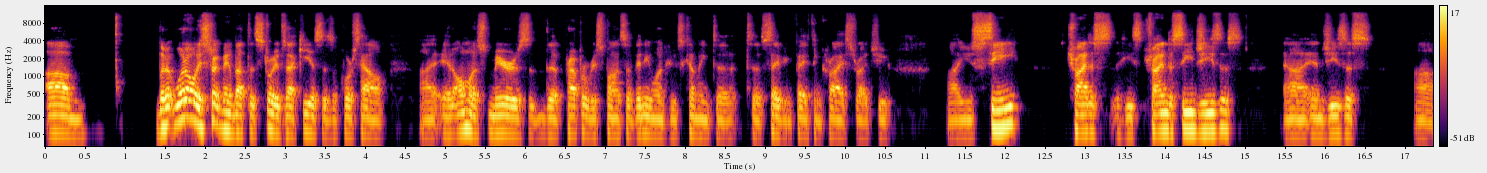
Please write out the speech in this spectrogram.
Um, but what always struck me about the story of Zacchaeus is, of course, how uh, it almost mirrors the proper response of anyone who's coming to, to saving faith in Christ, right? You, uh, you see try to he's trying to see Jesus, uh, and Jesus uh,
